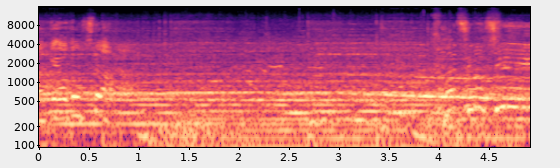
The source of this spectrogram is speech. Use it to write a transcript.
함께 가봅시다. 거침없이!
